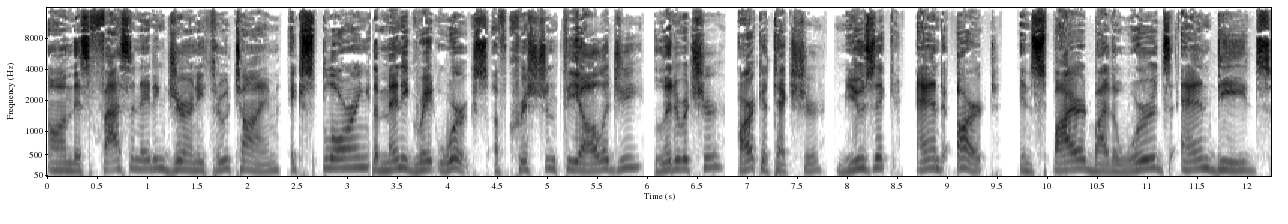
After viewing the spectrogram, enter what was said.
on this fascinating journey through time, exploring the many great works of Christian theology, literature, architecture, music, and art inspired by the words and deeds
